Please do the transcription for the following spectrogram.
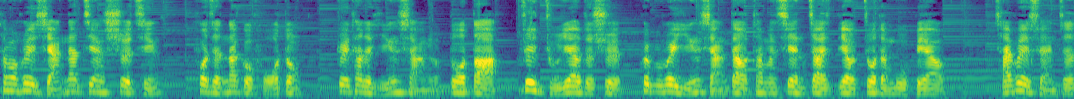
他们会想那件事情或者那个活动对他的影响有多大，最主要的是会不会影响到他们现在要做的目标，才会选择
